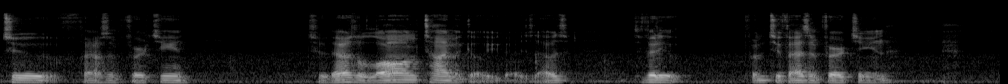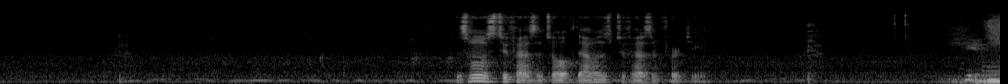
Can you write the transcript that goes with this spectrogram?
2013. Dude, that was a long time ago, you guys. That was the video from 2013. This one was 2012, that one was 2013. You just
